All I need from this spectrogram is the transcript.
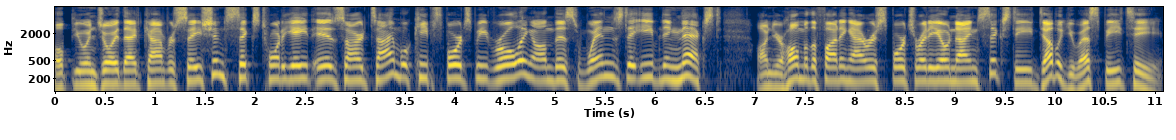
Hope you enjoyed that conversation. 628 is our time. We'll keep Sports Beat rolling on this Wednesday evening next on your home of the Fighting Irish Sports Radio 960 WSBT.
